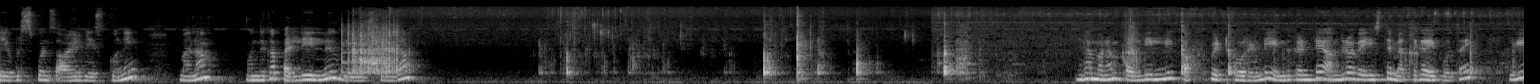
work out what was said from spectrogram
టేబుల్ స్పూన్స్ ఆయిల్ వేసుకొని మనం ముందుగా పల్లీలను వేయించుకుందాం. ఇలా మనం పల్లీల్ని పప్పు పెట్టుకోవాలండి. ఎందుకంటే అందులో వేయిస్తే మెత్తగా అయిపోతాయి. ఇవి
